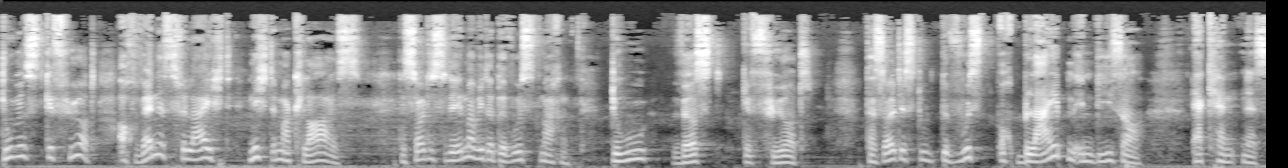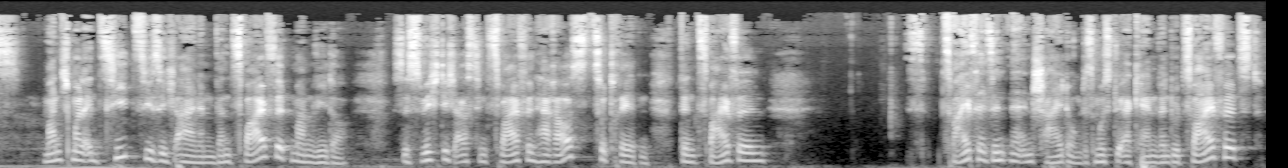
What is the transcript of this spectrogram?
Du wirst geführt, auch wenn es vielleicht nicht immer klar ist. Das solltest du dir immer wieder bewusst machen. Du wirst geführt. Da solltest du bewusst auch bleiben in dieser Erkenntnis. Manchmal entzieht sie sich einem, dann zweifelt man wieder. Es ist wichtig, aus den Zweifeln herauszutreten, denn Zweifeln, Zweifel sind eine Entscheidung, das musst du erkennen. Wenn du zweifelst,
